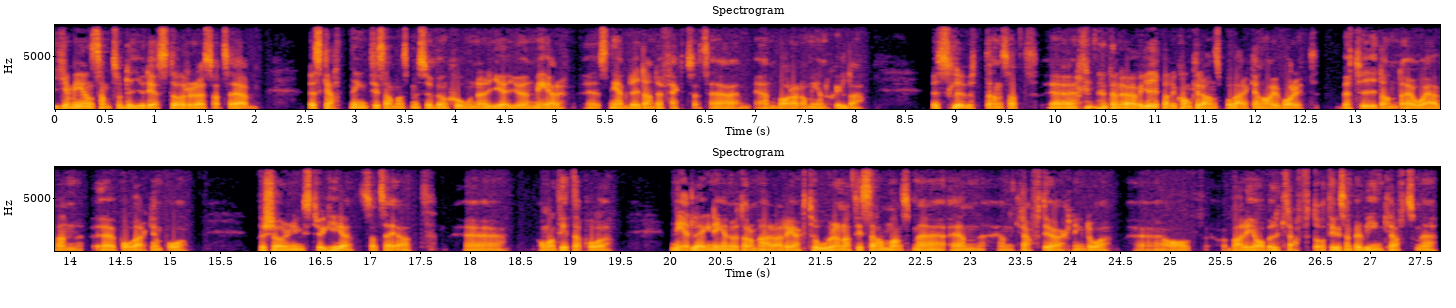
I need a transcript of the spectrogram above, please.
gemensamt så blir ju det större så att säga. Beskattning tillsammans med subventioner ger ju en mer snedvridande effekt så att säga än bara de enskilda besluten. Så att, eh, den övergripande konkurrenspåverkan har ju varit betydande och även eh, påverkan på försörjningstrygghet så att säga. Att, eh, om man tittar på nedläggningen av de här reaktorerna tillsammans med en, en kraftig ökning då, eh, av variabel kraft, då, till exempel vindkraft som är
